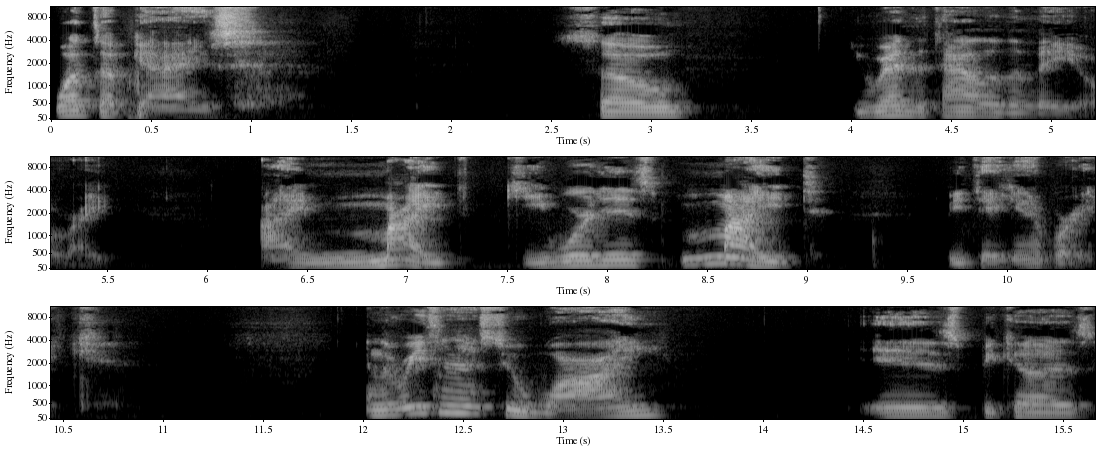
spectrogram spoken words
What's up, guys? So, you read the title of the video, right? I might, keyword is might, be taking a break. And the reason as to why is because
